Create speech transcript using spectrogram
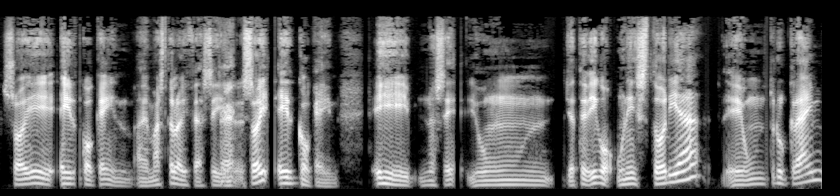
soy Air Cocaine. Además te lo dice así, ¿Eh? soy Air Cocaine. Y no sé, un, yo te digo, una historia de un true crime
